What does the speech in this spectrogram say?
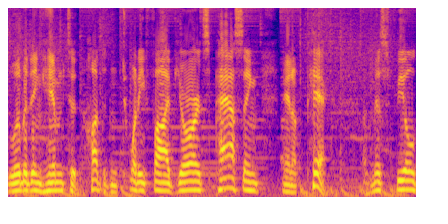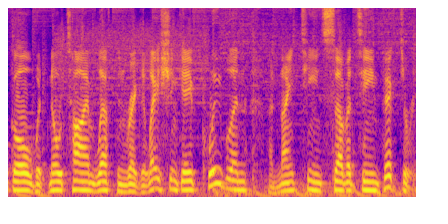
limiting him to 125 yards passing and a pick. A missed field goal with no time left in regulation gave Cleveland a 19 17 victory.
